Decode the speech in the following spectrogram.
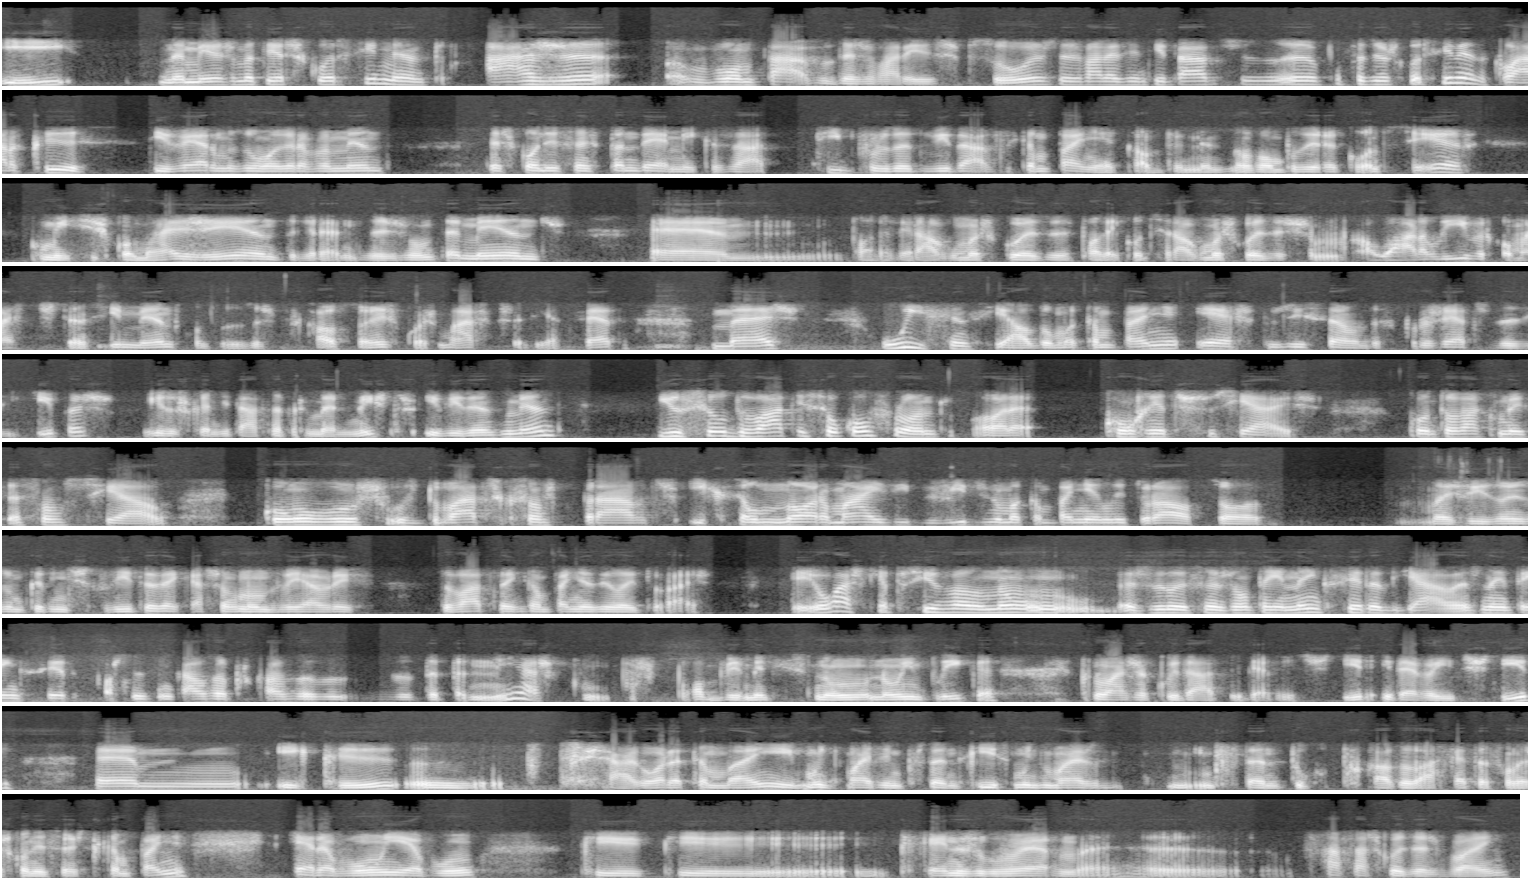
e, na mesma, ter esclarecimento. Haja vontade das várias pessoas, das várias entidades, uh, para fazer o esclarecimento. Claro que, se tivermos um agravamento das condições pandémicas, há tipos de atividade de campanha que, obviamente, não vão poder acontecer, comícios com mais gente, grandes ajuntamentos, um, pode haver algumas coisas, podem acontecer algumas coisas ao ar livre, com mais distanciamento, com todas as precauções, com as máscaras e etc. Mas o essencial de uma campanha é a exposição dos projetos das equipas e dos candidatos a primeiro-ministro, evidentemente, e o seu debate e o seu confronto. Ora, com redes sociais, com toda a comunicação social, com os, os debates que são esperados e que são normais e devidos numa campanha eleitoral. Só umas visões um bocadinho esquisitas é que acham que não deveria haver debates em campanhas eleitorais. Eu acho que é possível, não, as eleições não têm nem que ser adiadas, nem têm que ser postas em causa por causa de, de, da pandemia. Acho que, obviamente, isso não, não implica que não haja cuidado e deve existir, e deve existir, um, e que, eh, já agora também, e muito mais importante que isso, muito mais importante do que por causa da afetação das condições de campanha, era bom e é bom que, que, que quem nos governa uh, faça as coisas bem,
